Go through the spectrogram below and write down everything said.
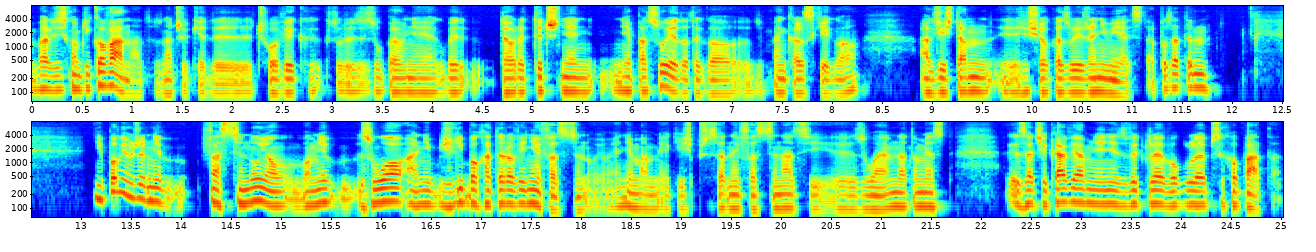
bardziej skomplikowana. To znaczy, kiedy człowiek, który zupełnie jakby teoretycznie nie pasuje do tego pękalskiego, a gdzieś tam się okazuje, że nim jest. A poza tym nie powiem, że mnie fascynują, bo mnie zło ani źli bohaterowie nie fascynują. Ja nie mam jakiejś przesadnej fascynacji złem, natomiast zaciekawia mnie niezwykle w ogóle psychopata.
